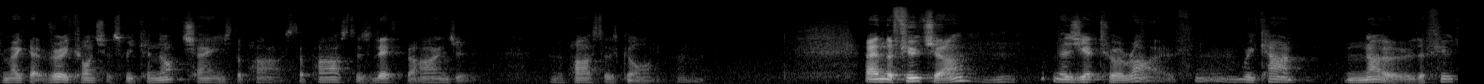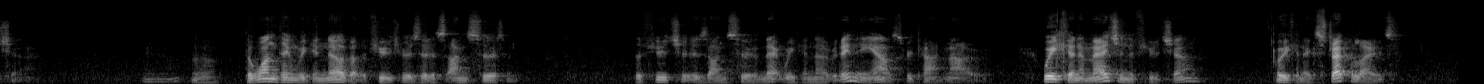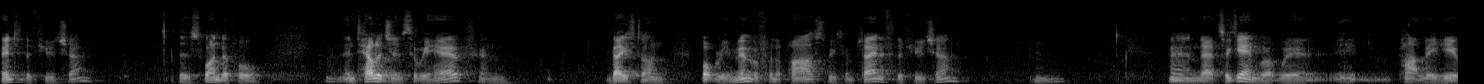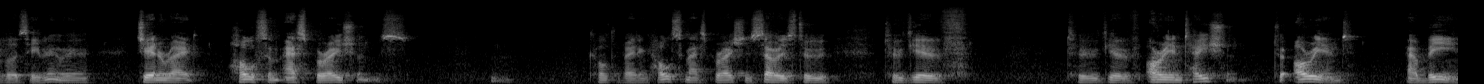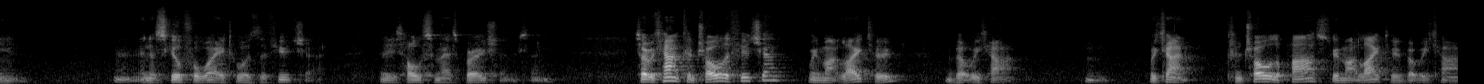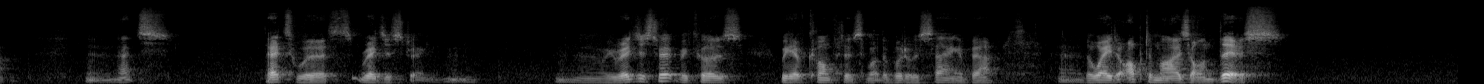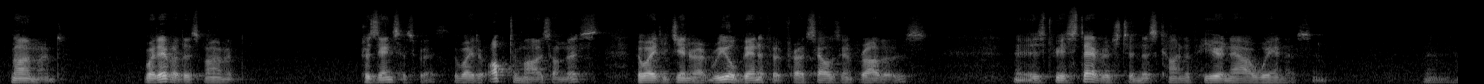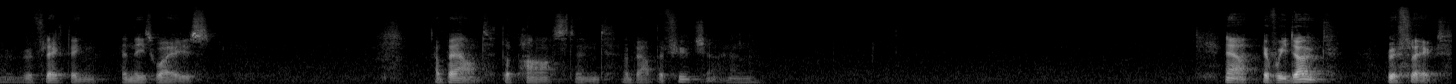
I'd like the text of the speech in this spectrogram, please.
to make that very conscious. We cannot change the past. The past is left behind you, and the past is gone. And the future is yet to arrive. We can't know the future. The one thing we can know about the future is that it's uncertain. The future is uncertain. That we can know. But anything else we can't know. We can imagine the future. We can extrapolate into the future. This wonderful intelligence that we have, and based on what we remember from the past, we can plan for the future. Mm-hmm. And that's again what we're partly here for this evening. We generate wholesome aspirations, cultivating wholesome aspirations so as to to give to give orientation, to orient our being in a skillful way towards the future, these wholesome aspirations. And so we can't control the future. We might like to, but we can't. Hmm. We can't control the past. We might like to, but we can't. And that's that's worth registering. And we register it because we have confidence in what the Buddha was saying about uh, the way to optimize on this moment whatever this moment presents us with, the way to optimize on this, the way to generate real benefit for ourselves and for others, is to be established in this kind of here now awareness and uh, reflecting in these ways about the past and about the future. And now, if we don't reflect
